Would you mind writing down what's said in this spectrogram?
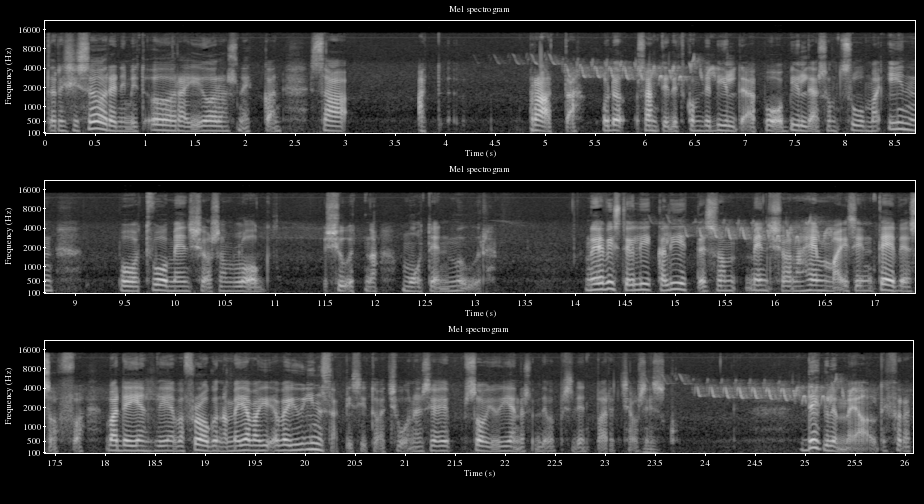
regissören i mitt öra i öronsnäckan sa att prata och då samtidigt kom det bilder på bilder som zoomade in på två människor som låg skjutna mot en mur. Men jag visste ju lika lite som människorna hemma i sin TV-soffa vad det egentligen var frågan om. Men jag var, jag var ju insatt i situationen så jag såg ju genast att det var presidentparet Ceausescu. Mm. Det glömmer jag aldrig för att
